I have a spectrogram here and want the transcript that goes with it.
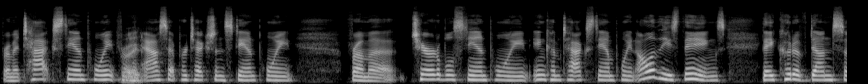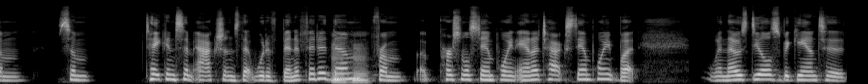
from a tax standpoint, from an asset protection standpoint, from a charitable standpoint, income tax standpoint, all of these things, they could have done some some taken some actions that would have benefited them mm-hmm. from a personal standpoint and a tax standpoint. But when those deals began to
